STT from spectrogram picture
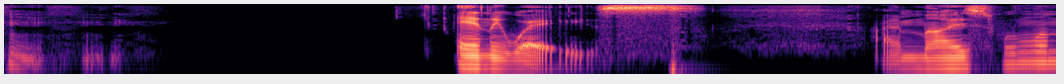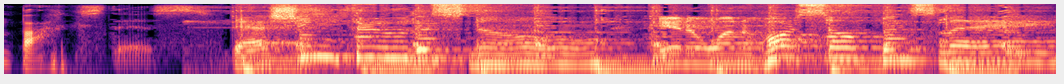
Hmm. Anyways, I might as well unbox this. Dashing through the snow in a one horse open sleigh.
